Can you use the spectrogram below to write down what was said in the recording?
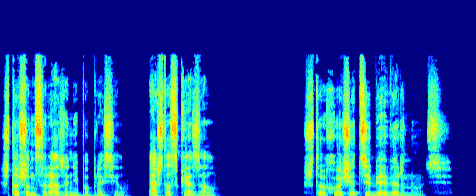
«Что ж он сразу не попросил? А что сказал?» что хочет тебя вернуть.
